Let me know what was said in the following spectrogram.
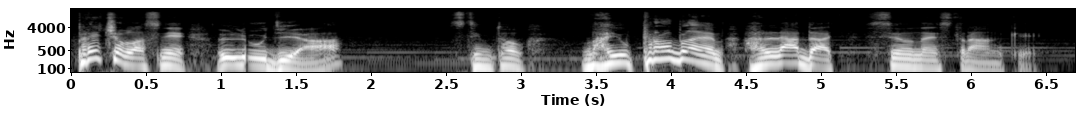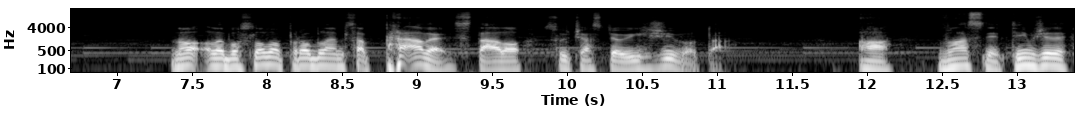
prečo vlastne ľudia s týmto majú problém hľadať silné stránky? No, lebo slovo problém sa práve stalo súčasťou ich života. A vlastne tým, že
